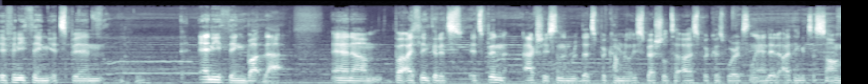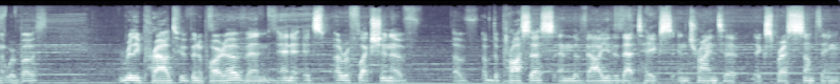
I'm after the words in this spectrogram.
if anything, it's been anything but that. And um, but I think that it's it's been actually something that's become really special to us because where it's landed, I think it's a song that we're both really proud to have been a part of, and and it, it's a reflection of, of of the process and the value that that takes in trying to express something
